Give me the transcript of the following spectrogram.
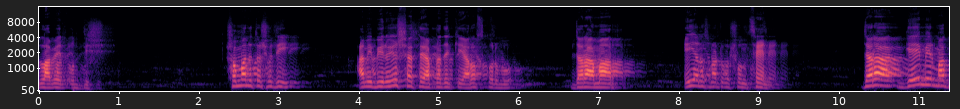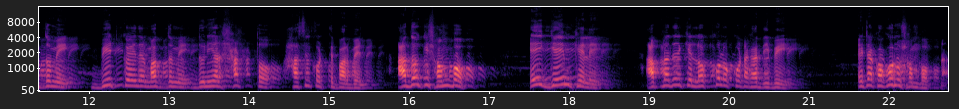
লাভের উদ্দেশ্যে। সম্মানিত সুদী আমি বিনয়ের সাথে আপনাদেরকে আরজ করব, যারা আমার এই আলোচনাটুকু শুনছেন যারা গেমের মাধ্যমে বিট কয়েনের মাধ্যমে দুনিয়ার স্বার্থ হাসিল করতে পারবেন। আদৌ কি সম্ভব? এই গেম খেলে আপনাদেরকে লক্ষ লক্ষ টাকা দিবে। এটা কখনো সম্ভব না।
